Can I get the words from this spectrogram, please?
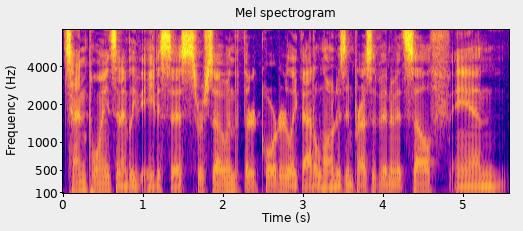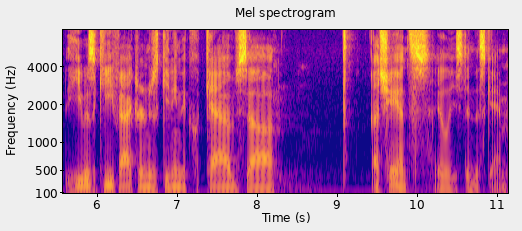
10 points and I believe eight assists or so in the third quarter. Like that alone is impressive in of itself. And he was a key factor in just getting the Cavs uh, a chance, at least in this game.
